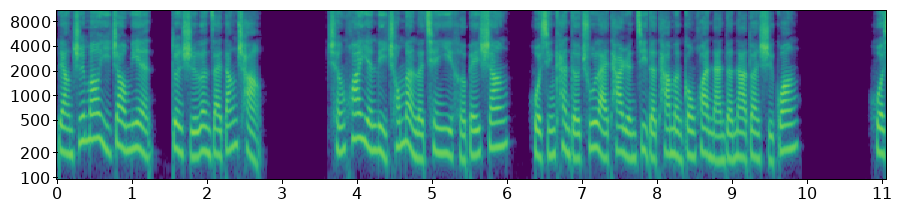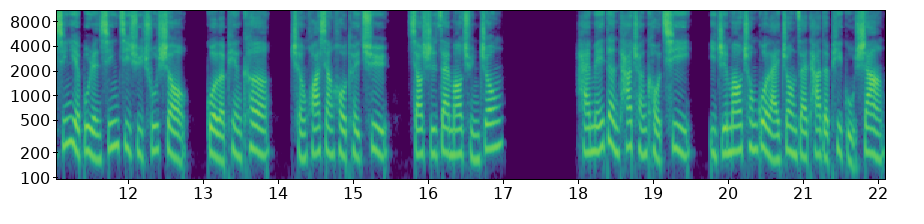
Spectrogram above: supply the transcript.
两只猫一照面，顿时愣在当场。橙花眼里充满了歉意和悲伤，火星看得出来，他仍记得他们共患难的那段时光。火星也不忍心继续出手。过了片刻，橙花向后退去，消失在猫群中。还没等他喘口气，一只猫冲过来，撞在他的屁股上，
